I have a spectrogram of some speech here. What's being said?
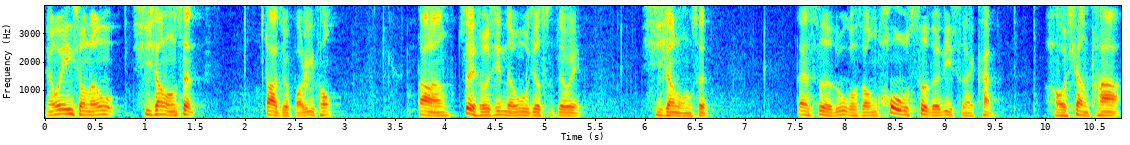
两位英雄人物西乡隆盛、大久保利通，当然最核心人物就是这位西乡隆盛。但是如果从后世的历史来看，好像他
